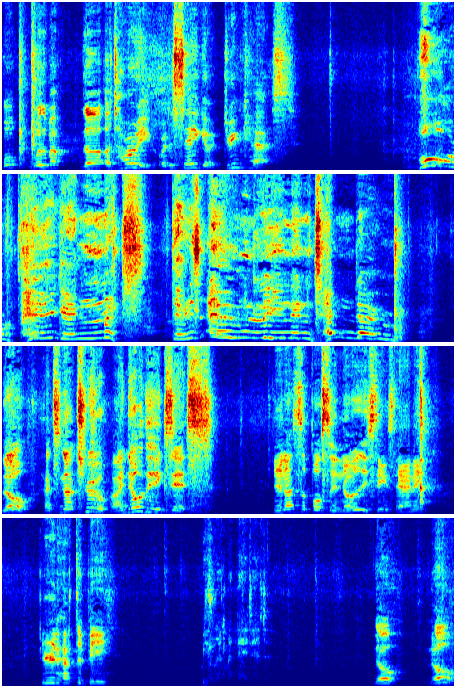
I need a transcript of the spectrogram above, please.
Well, oh, what about the Atari or the Sega Dreamcast? All pagan myths! There is only that's not true. I know they exist. You're not supposed to know these things, Danny. You're gonna have to be eliminated. No, no.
